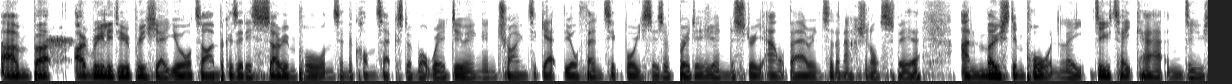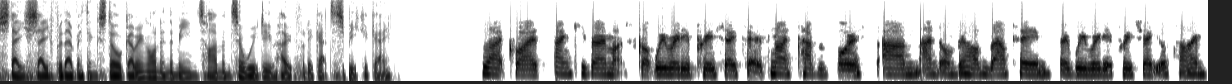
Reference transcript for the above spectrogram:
Um, but I really do appreciate your time because it is so important in the context of what we're doing and trying to get the authentic voices of British industry out there into the national sphere. And most importantly, do take care and do stay safe with everything still going on in the meantime until we do hopefully get to speak again. Likewise. Thank you very much, Scott. We really appreciate it. It's nice to have a voice um, and on behalf of our team. So we really appreciate your time.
